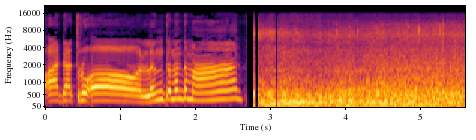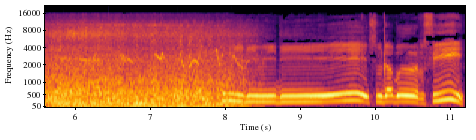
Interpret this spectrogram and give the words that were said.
ada oleng teman-teman. Widih, widih, sudah bersih.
